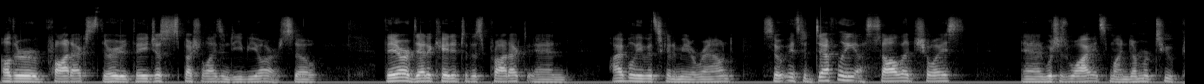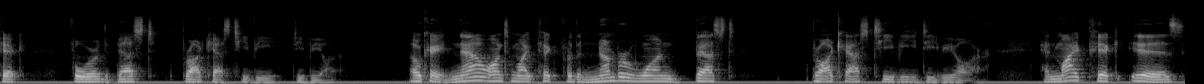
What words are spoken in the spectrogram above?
other products. They they just specialize in DVR. So they are dedicated to this product, and I believe it's going to be around. So it's definitely a solid choice and which is why it's my number two pick for the best broadcast TV DVR. Okay, now on to my pick for the number one best broadcast TV DVR. And my pick is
